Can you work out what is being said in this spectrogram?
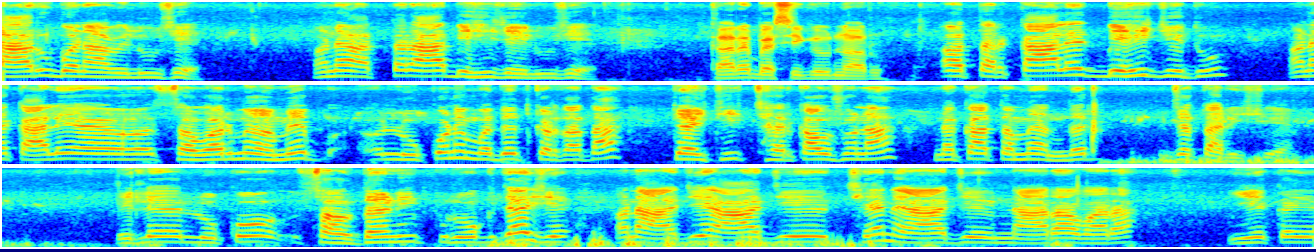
નારું બનાવેલું છે અને અત્યારે આ બેસી ગયેલું છે. ક્યારે બેસી ગયું નારું? અત્યારે કાલે જ બેસી ગયું હતું અને કાલે સવારમાં અમે લોકોને મદદ કરતા હતા કે અહીંથી છરકાવશો ના નકા તમે અંદર જતા રહીશું એમ. એટલે લોકો સાવધાનીપૂર્વક જાય છે. અને આજે આ જે છે ને આ જે નારાવાળા એ કંઈ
